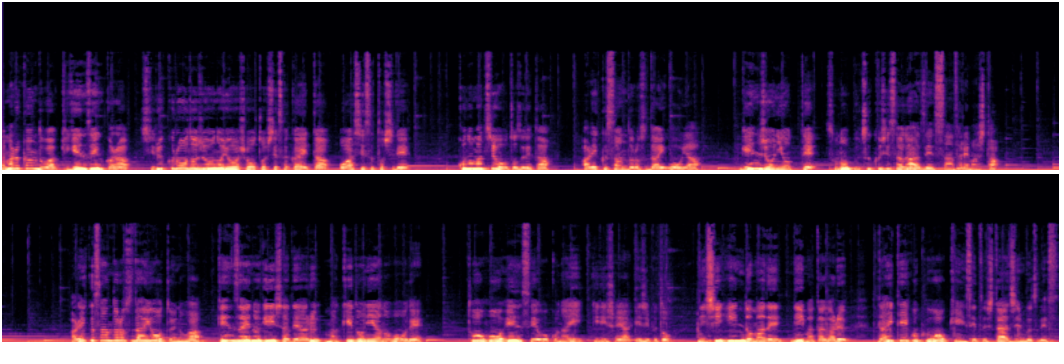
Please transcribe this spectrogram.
サマルカンドは紀元前からシルクロード上の要衝として栄えたオアシス都市でこの町を訪れたアレクサンドロス大王や現状によってその美しさが絶賛されました。アレクサンドロス大王というのは現在のギリシャであるマケドニアの王で東方遠征を行いギリシャやエジプト西インドまでにまたがる大帝国を建設した人物です。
